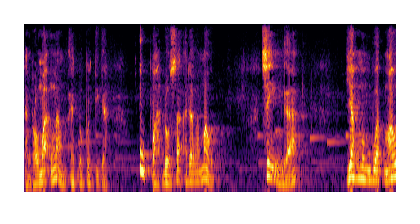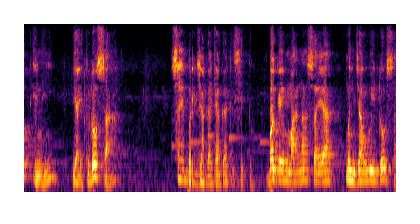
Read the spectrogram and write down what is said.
dan Roma 6 ayat 23. Upah dosa adalah maut. Sehingga yang membuat maut ini yaitu dosa, saya berjaga-jaga di situ. Bagaimana saya menjauhi dosa,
